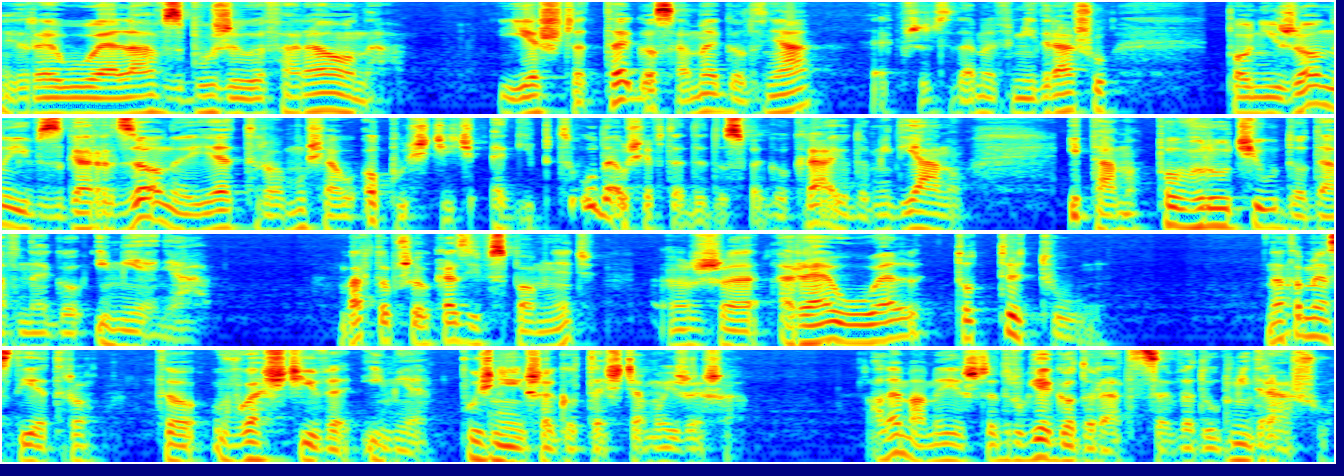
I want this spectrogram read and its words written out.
Reuela wzburzyły faraona. Jeszcze tego samego dnia, jak przeczytamy w Midraszu, poniżony i wzgardzony Jetro musiał opuścić Egipt. Udał się wtedy do swego kraju, do Midianu i tam powrócił do dawnego imienia. Warto przy okazji wspomnieć, że Reuel to tytuł, natomiast Jetro to właściwe imię późniejszego teścia Mojżesza. Ale mamy jeszcze drugiego doradcę według Midraszu.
